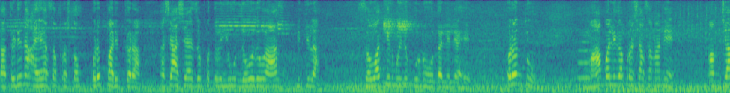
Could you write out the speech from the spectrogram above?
तातडीनं आहे असा प्रस्ताव परत पारित करा अशा आशयाचं पत्र येऊन जवळजवळ आज मितीला सव्वा तीन महिने पूर्ण होत आलेले आहेत. परंतु महापालिका प्रशासनाने आमच्या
